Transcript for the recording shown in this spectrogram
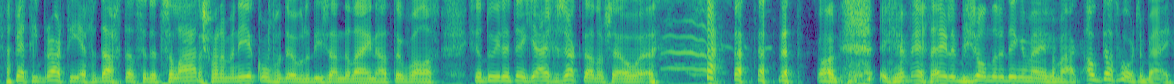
Patty Bart die even dacht dat ze het salaris van een meneer kon verdubbelen die ze aan de lijn had toevallig. Ik zeg, doe je dat uit je eigen zak dan of zo? Dat, gewoon, ik heb echt hele bijzondere dingen meegemaakt. Ook dat hoort erbij.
